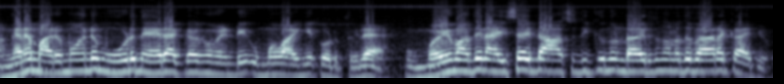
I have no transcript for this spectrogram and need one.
അങ്ങനെ മരുമോന്റെ മൂട് നേരാക്കാൻ വേണ്ടി ഉമ്മ വാങ്ങി കൊടുത്തു അല്ലെ ഉമ്മയും അത് നൈസായിട്ട് ആസ്വദിക്കുന്നുണ്ടായിരുന്നു എന്നുള്ളത് വേറെ കാര്യം.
